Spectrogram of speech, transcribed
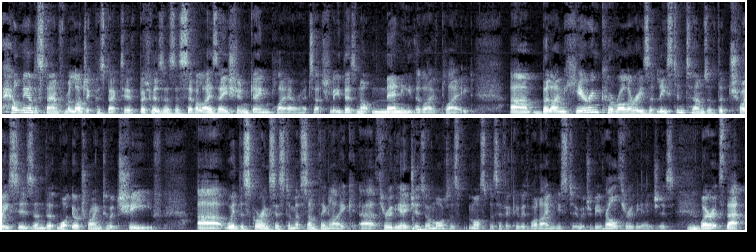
help me understand from a logic perspective, because as a civilization game player, it's actually there's not many that I've played. Um, but I'm hearing corollaries, at least in terms of the choices and the, what you're trying to achieve uh, with the scoring system of something like uh, Through the Ages, or more, to, more specifically with what I'm used to, which would be Roll Through the Ages, where it's that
